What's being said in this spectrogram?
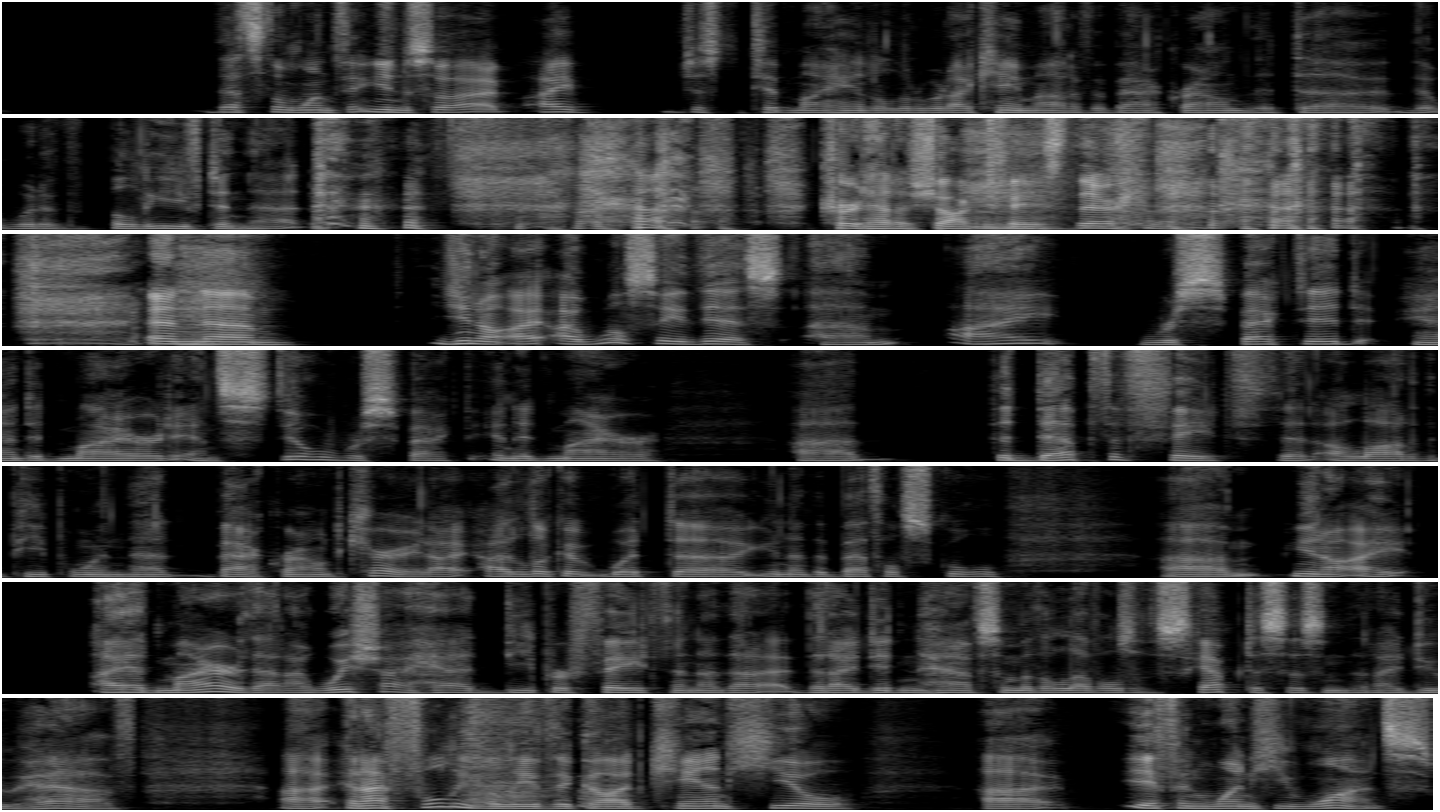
that's the one thing you know so i i just to tip my hand a little bit, I came out of a background that uh, that would have believed in that. Kurt had a shocked face there, and um, you know, I, I, will say this: um, I respected and admired, and still respect and admire uh, the depth of faith that a lot of the people in that background carried. I, I look at what uh, you know the Bethel School. Um, you know, I I admire that. I wish I had deeper faith and that I, that I didn't have some of the levels of skepticism that I do have. Uh, and I fully believe that God can heal uh, if and when He wants.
